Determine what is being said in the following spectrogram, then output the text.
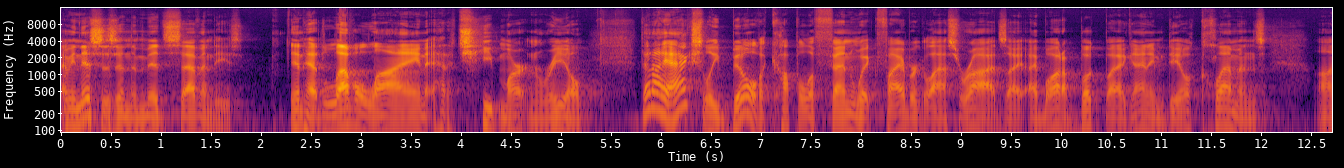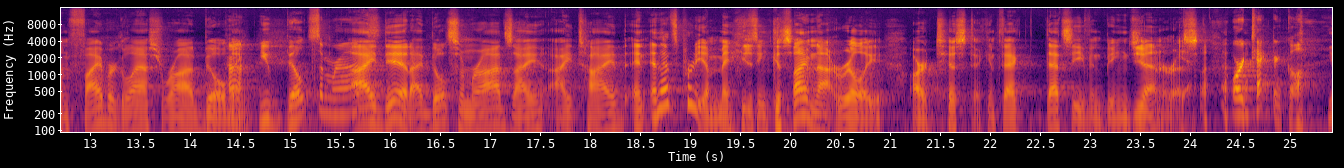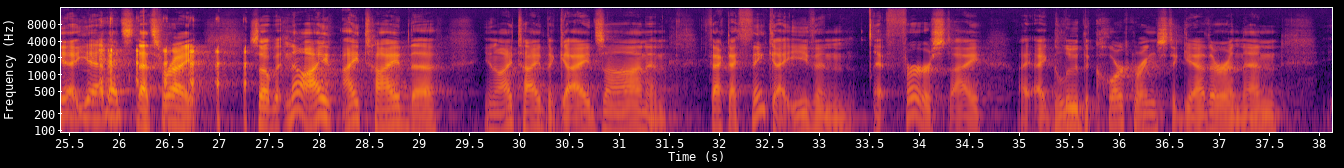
I mean, this is in the mid 70s. It had level line. It had a cheap Martin reel. Then I actually built a couple of Fenwick fiberglass rods. I, I bought a book by a guy named Dale Clemens on fiberglass rod building. Huh, You built some rods? I did. I built some rods. I, I tied, and, and that's pretty amazing because I'm not really artistic. In fact, that's even being generous. or technical. Yeah, yeah, that's that's right. So, but no, I I tied the, you know, I tied the guides on, and in fact, I think I even at first I I, I glued the cork rings together, and then,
